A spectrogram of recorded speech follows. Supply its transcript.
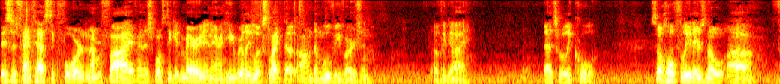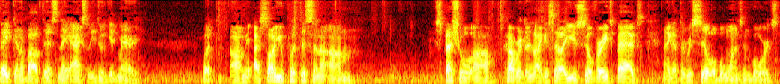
this is Fantastic Four number five, and they're supposed to get married in there. And he really looks like the on the movie version of the guy. That's really cool. So hopefully there's no uh, faking about this, and they actually do get married. But um, I saw you put this in a um, special uh, cover. Like I said, I use Silver Age bags, and I got the resealable ones and boards.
